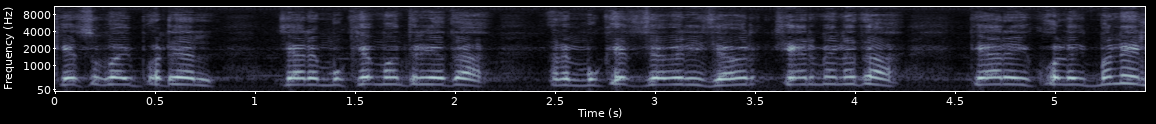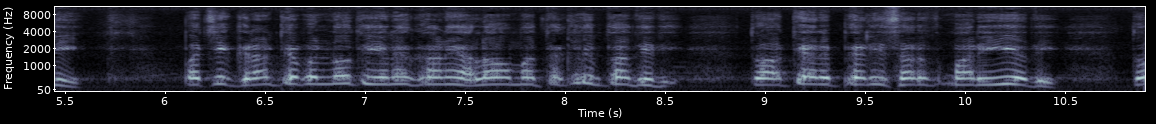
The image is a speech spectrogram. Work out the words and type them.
કેશુભાઈ પટેલ જ્યારે મુખ્યમંત્રી હતા અને મુકેશ ઝવેરી, ચેરમેન હતા, ત્યારે એ કોલેજ બનેલી. પછી ગ્રાન્ટેબલ નહોતી, એના કારણે હલાવવામાં તકલીફ થતી હતી. તો અત્યારે પહેલી શરત મારી એ હતી. તો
